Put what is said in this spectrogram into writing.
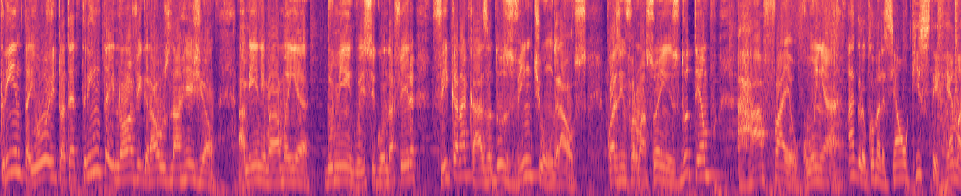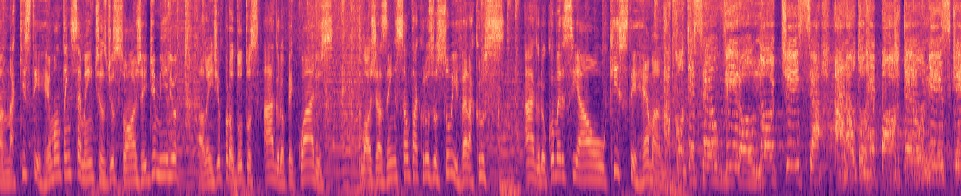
38 até 39 graus na região. A mínima amanhã, domingo e segunda-feira fica na casa dos 21 graus. Com as informações do tempo, Rafael Cunha. Agrocomercial Kistiheman. Na Kistiheman tem sementes de soja e de milho, além de produtos agropecuários. Lojas em Santa Cruz do Sul e Veracruz. Agrocomercial Kistiheman. Aconteceu, virou notícia. Arauto Repórter Uniski.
